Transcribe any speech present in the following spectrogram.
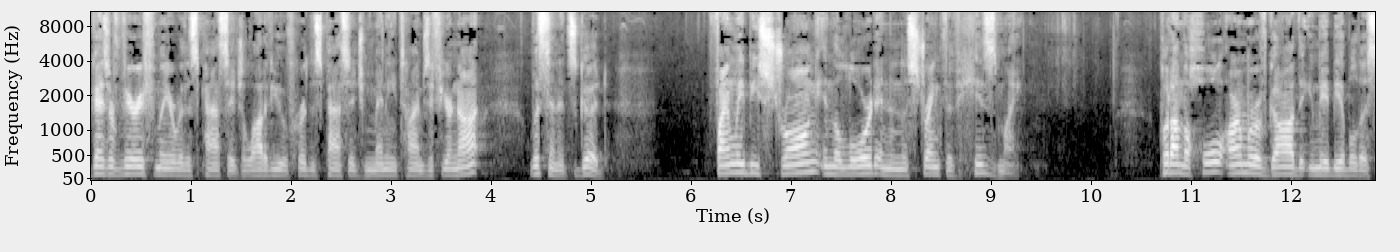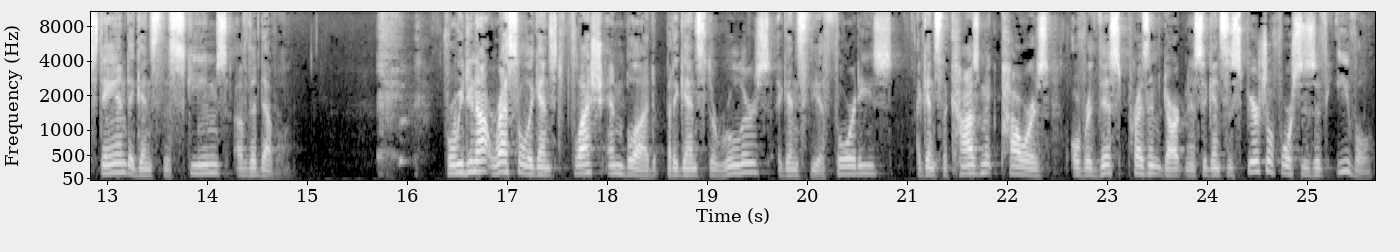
You guys are very familiar with this passage. A lot of you have heard this passage many times. If you're not, listen, it's good. Finally, be strong in the Lord and in the strength of his might. Put on the whole armor of God that you may be able to stand against the schemes of the devil. For we do not wrestle against flesh and blood, but against the rulers, against the authorities, against the cosmic powers over this present darkness, against the spiritual forces of evil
